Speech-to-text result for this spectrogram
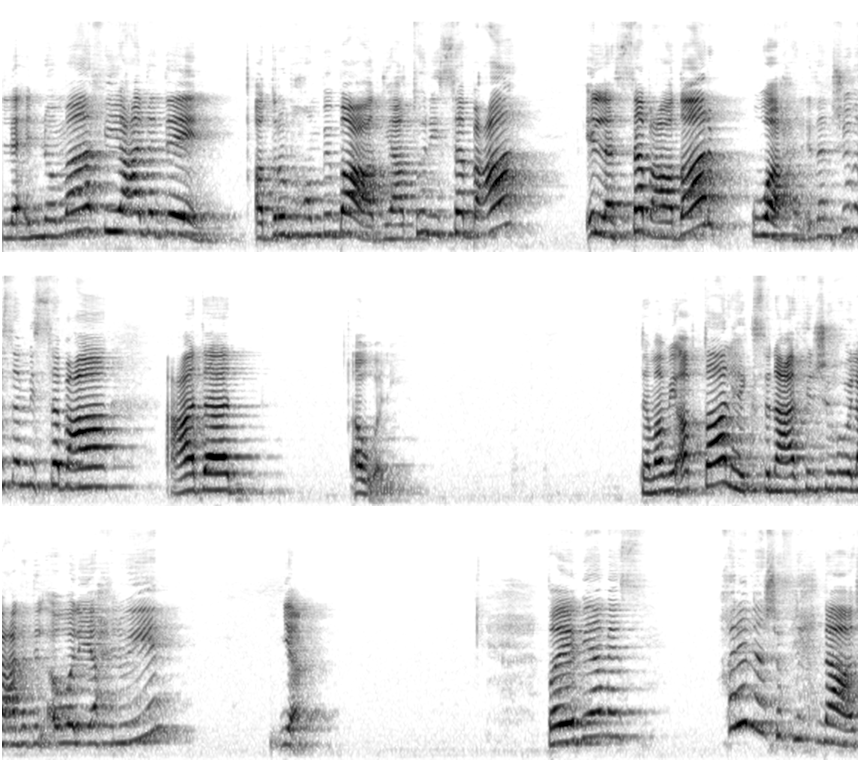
لأنه ما في عددين أضربهم ببعض يعطوني سبعة إلا السبعة ضرب واحد. إذا شو بسمي السبعة؟ عدد أولي. تمام يا أبطال؟ هيك صرنا عارفين شو هو العدد الأولي يا حلوين؟ يلا طيب يا مس خلينا نشوف ال11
